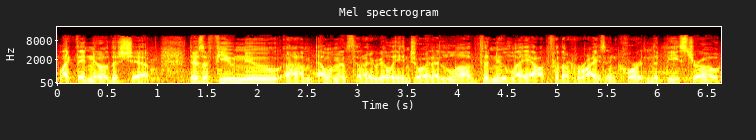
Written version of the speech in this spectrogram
like they know the ship. There's a few new um, elements that I really enjoyed. I loved the new layout for the Horizon Court and the Bistro.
